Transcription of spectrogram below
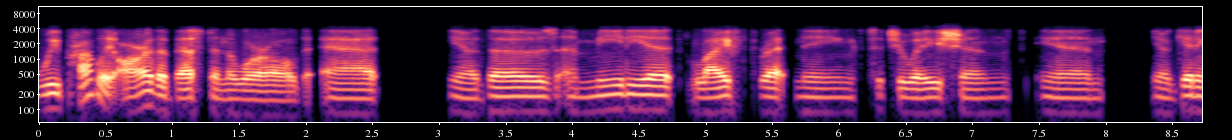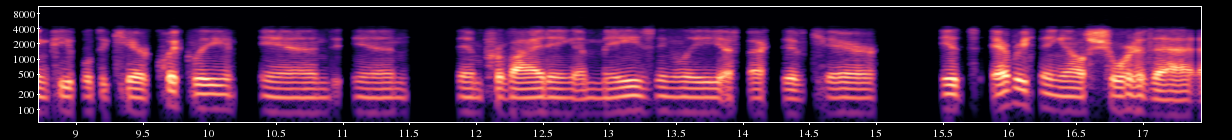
we probably are the best in the world at you know those immediate life threatening situations in you know, getting people to care quickly and in them providing amazingly effective care. It's everything else short of that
